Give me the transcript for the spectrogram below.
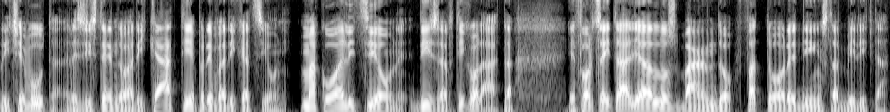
ricevuta, resistendo a ricatti e prevaricazioni, ma coalizione disarticolata e Forza Italia allo sbando, fattore di instabilità.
